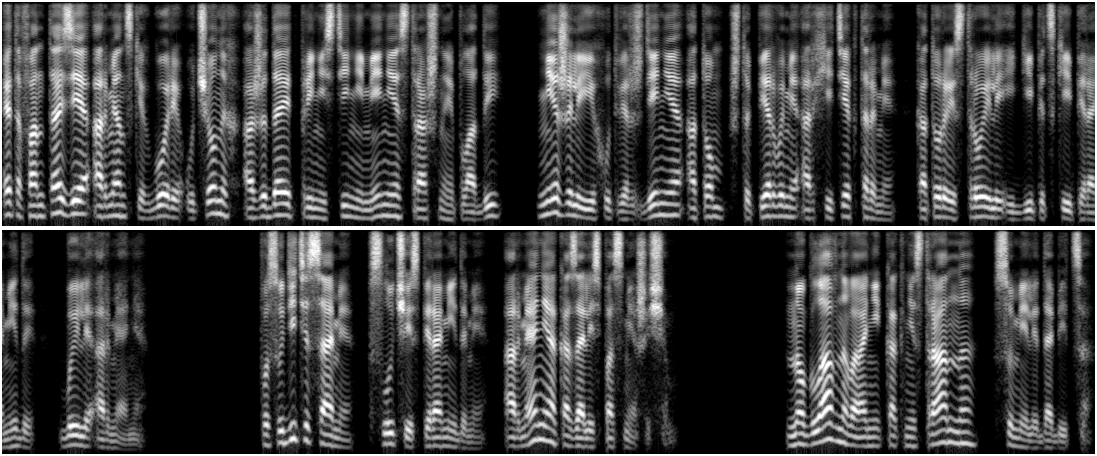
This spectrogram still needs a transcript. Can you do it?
Эта фантазия армянских горе-ученых ожидает принести не менее страшные плоды, нежели их утверждение о том, что первыми архитекторами, которые строили египетские пирамиды, были армяне. Посудите сами, в случае с пирамидами, армяне оказались посмешищем. Но главного они, как ни странно, сумели добиться.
